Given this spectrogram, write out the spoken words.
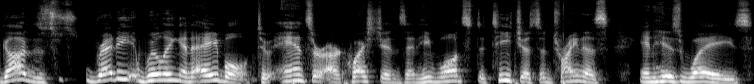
God is ready, willing, and able to answer our questions, and He wants to teach us and train us in His ways.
